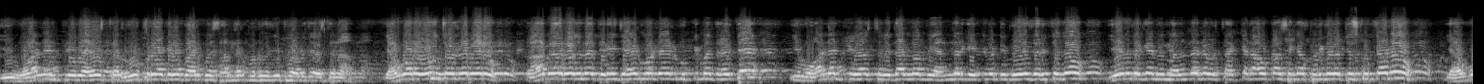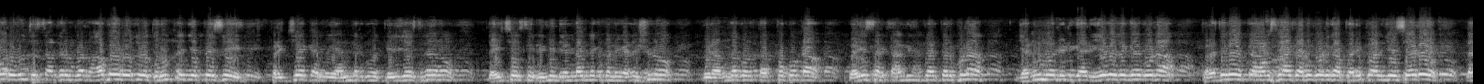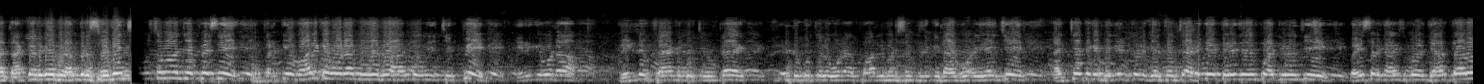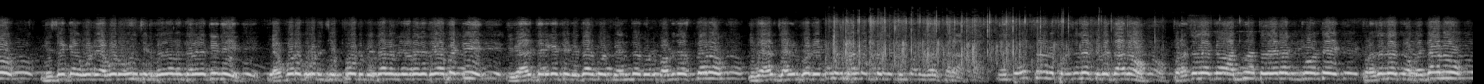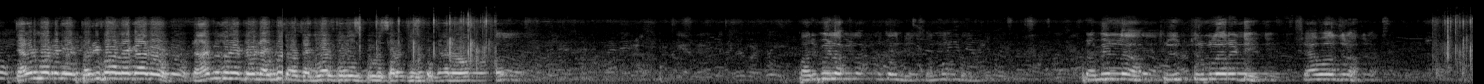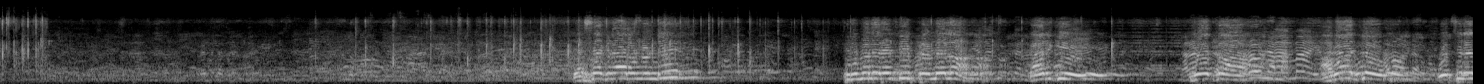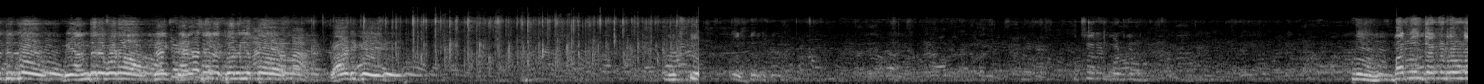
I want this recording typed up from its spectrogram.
ఈ వాలంటరీ వ్యవస్థ రూపురేఖలు పారిపోయే సందర్భం చెప్పి మనం చేస్తున్నా. ఎవరు ఊహించుంటారు మీరు. రాబోయే రోజుల్లో తిరిగి జగన్మోహన్ రెడ్డి ముఖ్యమంత్రి అయితే ఈ వాలంటరీ వ్యవస్థ విధానంలో మీ అందరికి ఎటువంటి మేలు జరుగుతుందో ఏ విధంగా మిమ్మల్ని అందరినీ చక్కటి అవకాశంగా పరిగణ చేసుకుంటారో ఎవరు ఊహించే సందర్భంలో రాబోయే రోజుల్లో దొరుకుతుందని చెప్పేసి ప్రత్యేక మీ అందరికీ తెలియజేస్తున్నాను. దయచేసి రెండు నెలలకి మన ఎలక్షన్. మీరు కూడా తప్పకుండా వైఎస్ఆర్ కాంగ్రెస్ పార్టీ తరఫున జగన్మోహన్ రెడ్డి గారు ఏ విధంగా కూడా ప్రజల యొక్క అవసరాలకు అనుగుణంగా పరిపాలన చేశాడు దాని తగ్గట్టుగా మీరు అందరూ శ్రమించి అవసరం అని చెప్పేసి ప్రతి వాళ్ళకి కూడా మీరు చెప్పి తిరిగి కూడా రెండు ఫ్యాన్ గుర్తులు ఉంటాయి. రెండు గుర్తులు కూడా పార్లమెంట్ సభ్యుడికి నాకు కూడా వేయించి అత్యధిక మెజార్టీతో గెలిపించారు. అయితే తెలుగుదేశం పార్టీ నుంచి వైఎస్ఆర్ కాంగ్రెస్ పార్టీ చేరతారో. నిజంగా కూడా ఎవరు ఊహించిన విధానం జరగదు ఎవరు కూడా చెప్పుకోవడం విధానం జరగదు కాబట్టి ఈవేళ జరిగే విధానం కూడా మీ అందరూ కూడా పనులు చేస్తారు. ఈవేళ జగన్మోహన్ రెడ్డి కూడా మళ్ళీ చేస్తారా. నేను చూస్తున్నాను ప్రజల యొక్క విధానం. ప్రజల యొక్క అభిమతం ప్రజల యొక్క విధానం జగన్మోహన్ రెడ్డి గారి పరిపాలనే కాదు. నా మీద ఉన్నటువంటి అభిమతం ధన్యవాదాలు తెలియజేసుకుంటూ సెలవు తీసుకుంటున్నాను. పరిమళ సన్మానం. ప్రమీళ తిరు- తిరుమలారెడ్డి సేవార్జున దశగ్రారం నుండి తిరుమల రెడ్డి ప్రమేల గారికి ఈ యొక్క అవార్డు వచ్చినందుకు మీ అందరూ కూడా మీ కరచాల ధ్వనులతో వాడికి ఇప్పుడు బర్మల్ వెంకటరమణ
